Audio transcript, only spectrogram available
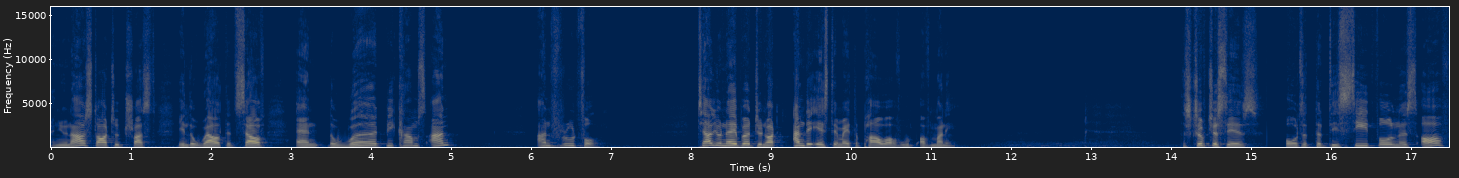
And you now start to trust in the wealth itself, and the word becomes un unfruitful. Tell your neighbor, do not underestimate the power of, of money. The scripture says, calls it the deceitfulness of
